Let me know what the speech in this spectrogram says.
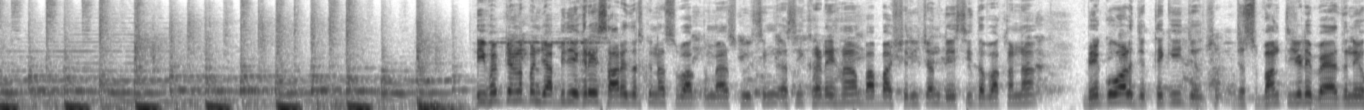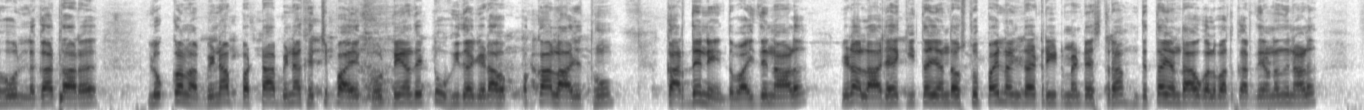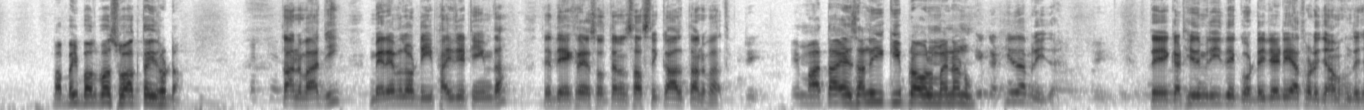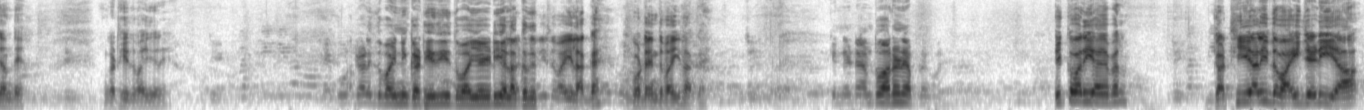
D5 ਚੈਨਲ ਪੰਜਾਬੀ ਦੇਖ ਰਹੇ ਸਾਰੇ ਦਰਸ਼ਕਾਂ ਦਾ ਸਵਾਗਤ ਮੈਂ ਸੁਖਵੀਰ ਸਿੰਘ। ਅਸੀਂ ਖੜੇ ਹਾਂ ਬਾਬਾ ਸ਼੍ਰੀ ਚੰਦ ਦੇਸੀ ਦਵਾਖਾਨਾ ਬੇਗੋਵਾਲ ਜਿੱਥੇ ਕਿ ਜਸ- ਜਸਵੰਤ ਜਿਹੜੇ ਵੈਦ ਨੇ ਉਹ ਲਗਾਤਾਰ ਲੋਕਾਂ ਦਾ ਬਿਨਾ ਪੱਟਾ ਬਿਨਾ ਖਿੱਚ ਪਾਏ ਗੋਡਿਆਂ ਦੇ ਢੂਹੀ ਦਾ ਜਿਹੜਾ ਉਹ ਪੱਕਾ ਇਲਾਜ ਇੱਥੋਂ ਕਰਦੇ ਨੇ ਦਵਾਈ ਦੇ ਨਾਲ। ਜਿਹੜਾ ਇਲਾਜ ਹੈ ਕੀਤਾ ਜਾਂਦਾ ਉਸ ਤੋਂ ਪਹਿਲਾਂ ਜਿਹੜਾ ਟ੍ਰੀਟਮੈਂਟ ਇਸ ਤਰ੍ਹਾਂ ਦਿੱਤਾ ਜਾਂਦਾ ਉਹ ਗੱਲਬਾਤ ਕਰਦੇ ਆ ਉਹਨਾਂ ਦੇ ਨਾਲ। ਬਾਬਾ ਜੀ ਬਹੁਤ ਬਹੁਤ ਸਵਾਗਤ ਹੈ ਜੀ ਤੁਹਾਡਾ। ਧੰਨਵਾਦ ਜੀ। ਮੇਰੇ ਵੱਲੋਂ D5 ਦੀ ਟੀਮ ਦਾ ਤੇ ਦੇਖ ਰਹੇ ਸੋਤਿਆਂ ਨੂੰ ਸਤਿ ਸ੍ਰੀ ਅਕਾਲ ਧੰਨਵਾਦ। ਜੀ। ਇਹ ਮਾਤਾ ਸਨ ਜੀ ਕੀ ਪ੍ਰੋਬਲਮ ਹੈ ਇਹਨਾਂ ਨੂੰ? ਇਹ ਗਠੀਏ ਦਾ ਮਰੀਜ਼ ਹੈ। ਤੇ ਗਠੀਏ ਦੇ ਮਰੀਜ਼ ਦੇ ਗੋਡੇ ਜਿਹੜੇ ਆ ਥੋੜੇ ਜਾਮ ਹੁੰਦੇ ਜਾਂਦੇ ਆ। ਗਠੀਏ ਦਵਾਈ ਜਿਹੜੇ ਇਹ ਗੋਡੇ ਵਾਲੀ ਦਵਾਈ ਨਹੀਂ ਗਠੀ ਦੀ ਦਵਾਈ ਹੈ ਜਿਹੜੀ ਅਲੱਗ ਦਿੱਤੀ। ਦਵਾਈ ਲੱਗ ਹੈ ਗੋਡੇ ਦੀ ਦਵਾਈ ਲੱਗ ਹੈ। ਕਿੰਨੇ ਟਾਈਮ ਤੋਂ ਆ ਰਹੇ ਨੇ ਆਪਣੇ ਕੋਲ? ਇੱਕ ਵਾਰੀ ਆਇਆ ਪਹਿਲਾਂ। ਗਠੀਏ ਵਾਲੀ ਦਵਾਈ ਜਿਹੜੀ ਆ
